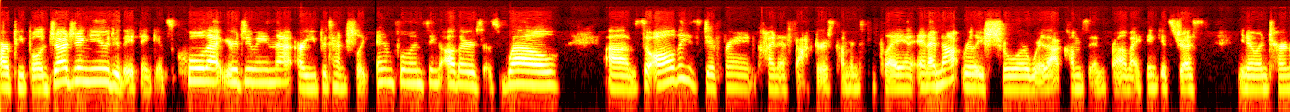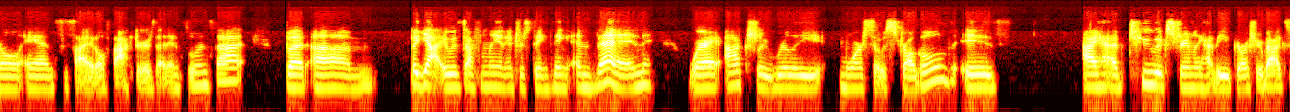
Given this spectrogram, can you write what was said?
are people judging you? Do they think it's cool that you're doing that? Are you potentially influencing others as well? Um, so all these different kind of factors come into play, and, and I'm not really sure where that comes in from. I think it's just you know internal and societal factors that influence that. But um, but yeah, it was definitely an interesting thing. And then where I actually really more so struggled is I have two extremely heavy grocery bags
